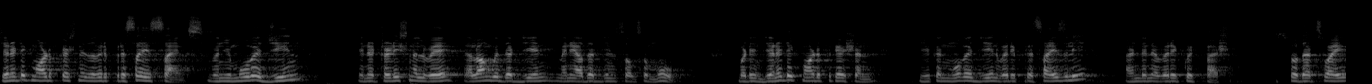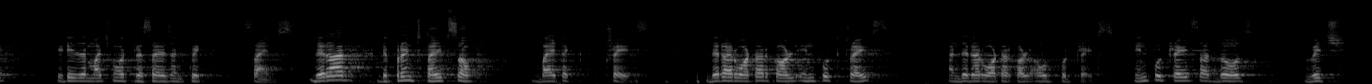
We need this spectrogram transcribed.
genetic modification is a very precise science. When you move a gene in a traditional way, along with that gene, many other genes also move. But in genetic modification, you can move a gene very precisely and in a very quick fashion. So that's why it is a much more precise and quick science. There are different types of biotech traits. There are what are called input traits, and there are what are called output traits. Input traits are those which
